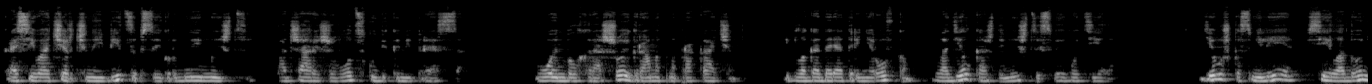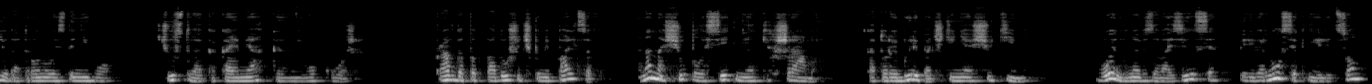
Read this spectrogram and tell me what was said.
красиво очерченные бицепсы и грудные мышцы, поджарый живот с кубиками пресса. Воин был хорошо и грамотно прокачан, и благодаря тренировкам владел каждой мышцей своего тела. Девушка смелее всей ладонью дотронулась до него, чувствуя, какая мягкая у него кожа. Правда, под подушечками пальцев она нащупала сеть мелких шрамов, которые были почти неощутимы. Воин вновь завозился, перевернулся к ней лицом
